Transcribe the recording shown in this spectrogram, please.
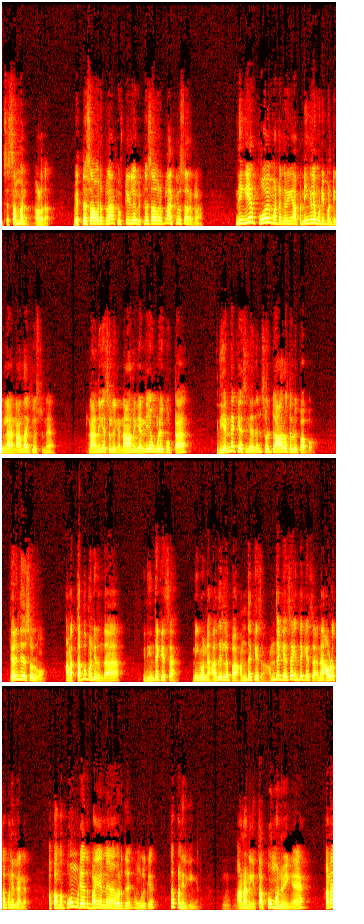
it's summon அவ்வளோதான் விட்னஸாகவும் இருக்கலாம் ஃபிஃப்டியில் விட்னஸாகவும் இருக்கலாம் அக்யூஸாக இருக்கலாம். நீங்கள் ஏன் போகவே மாட்டேங்கிறீங்க? அப்போ நீங்களே முடிவு பண்ணிட்டீங்களா? நான் தான் அக்யூஸ்டுன்னு நான் நீங்கள் சொல்லியிருக்கேன் நான் என்னையே உங்களே கூப்பிட்டா இது என்ன கேஸுங்க இதுன்னு சொல்லிட்டு ஆர்வத்தில் போய் பார்ப்போம். தெரிஞ்சது சொல்லுவோம். ஆனா தப்பு பண்ணியிருந்தா இது இந்த கேஸா நீங்க ஒண்ணு அது இல்லப்பா அந்த கேஸா அந்த கேஸா இந்த கேஸா என்ன அவ்வளவு தப்பு பண்ணிருக்காங்க. அப்ப அங்க போக முடியாத பயம் என்ன வருது உங்களுக்கு? தப்பு பண்ணிருக்கீங்க. ஆனா நீங்க தப்பும் பண்ணுவீங்க. ஆனா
